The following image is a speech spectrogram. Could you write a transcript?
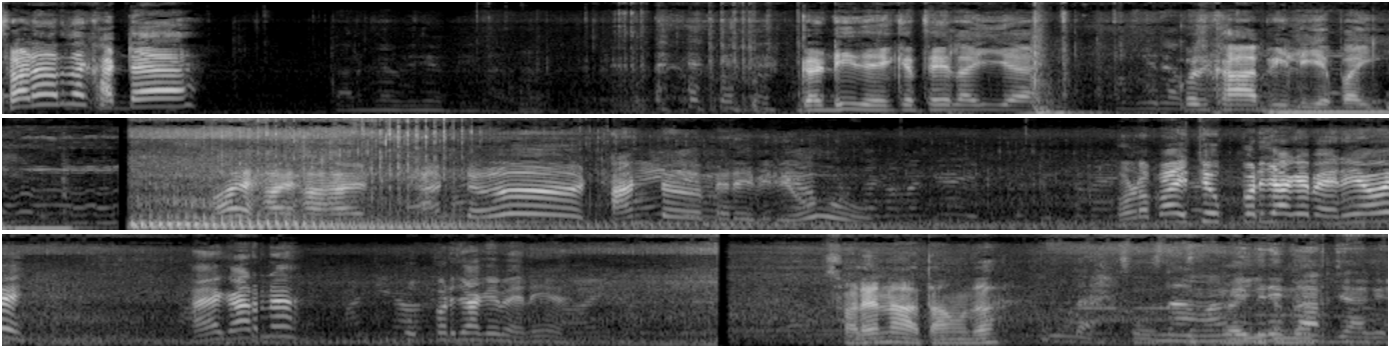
ਸੜਰ ਤੇ ਖੱਡਾ। ਗੱਡੀ ਦੇ ਕਿੱਥੇ ਲਾਈ ਐ। ਕੁਝ ਖਾ ਪੀ ਲਈਏ ਭਾਈ। ਹਾਏ ਹਾਏ ਹਾਏ, ਠੰਡ ਠੰਡ ਮੇਰੇ ਵੀਰੋ। ਹੁਣ ਆਪਾਂ ਇੱਥੇ ਉੱਪਰ ਜਾ ਕੇ ਬਹਿਨੇ ਆ, ਓਏ। ਐ ਕਰਨ? ਉੱਪਰ ਜਾ ਕੇ ਬਹਿਨੇ ਆ। ਸਾਲੇ ਨਹਾਤਾ ਆਉਂਦਾ। ਨਾਵਾਂਗੇ ਵੀਰੇ ਘਰ ਜਾ ਕੇ।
